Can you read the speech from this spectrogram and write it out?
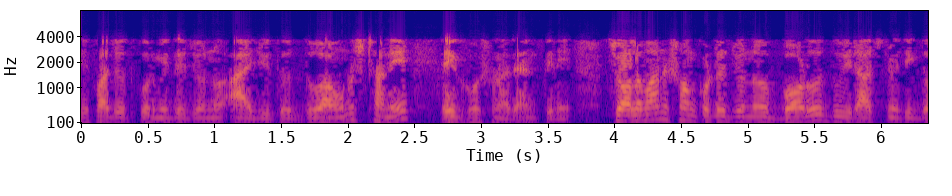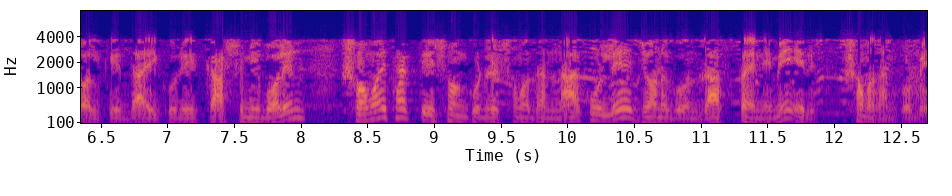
হেফাজত কর্মীদের জন্য আয়োজিত দোয়া অনুষ্ঠানে এই ঘোষণা দেন তিনি। চলমান সংকটের জন্য বড় দুই রাজনৈতিক দলকে দায়ী করে কাশেমি বলেন, সময় থাকতে সংকটের সমাধান না করলে জনগণ রাস্তায় নেমে এর সমাধান করবে।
